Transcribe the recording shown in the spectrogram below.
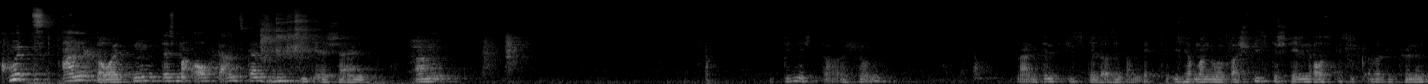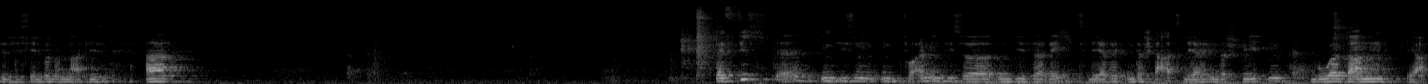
kurz andeuten, das mir auch ganz, ganz wichtig erscheint. Ähm, bin ich da schon? Nein, den Fichte lasse ich dann weg. Ich habe mir nur ein paar Fichte-Stellen rausgesucht, aber die können Sie sich selber dann nachlesen. Äh, bei Fichte, in diesen, in, vor allem in dieser, in dieser Rechtslehre, in der Staatslehre, in der späten, wo er dann ja,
